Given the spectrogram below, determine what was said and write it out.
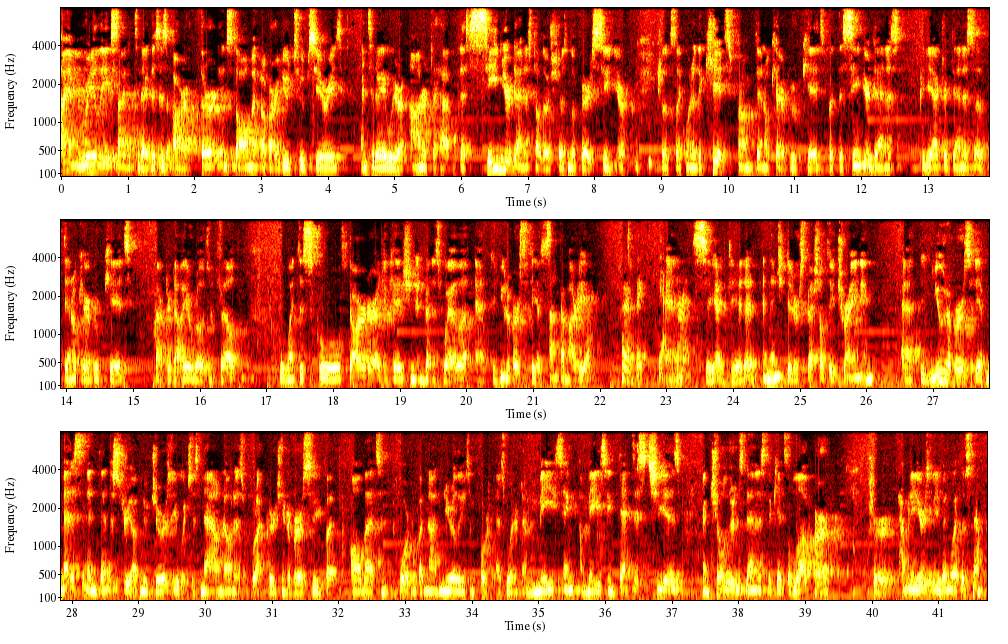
I am really excited today. This is our third installment of our YouTube series, and today we are honored to have the senior dentist, although she doesn't look very senior. She looks like one of the kids from Dental Care Group Kids, but the senior dentist, pediatric dentist of Dental Care Group Kids, Dr. Dalia Rosenfeld, who went to school, started her education in Venezuela at the University of Santa Maria. Perfect. Yeah, And correct. see, I did it. And then she did her specialty training at the University of Medicine and Dentistry of New Jersey, which is now known as Rutgers University. But all that's important, but not nearly as important as what an amazing, amazing dentist she is and children's dentist. The kids love her. For how many years have you been with us now?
